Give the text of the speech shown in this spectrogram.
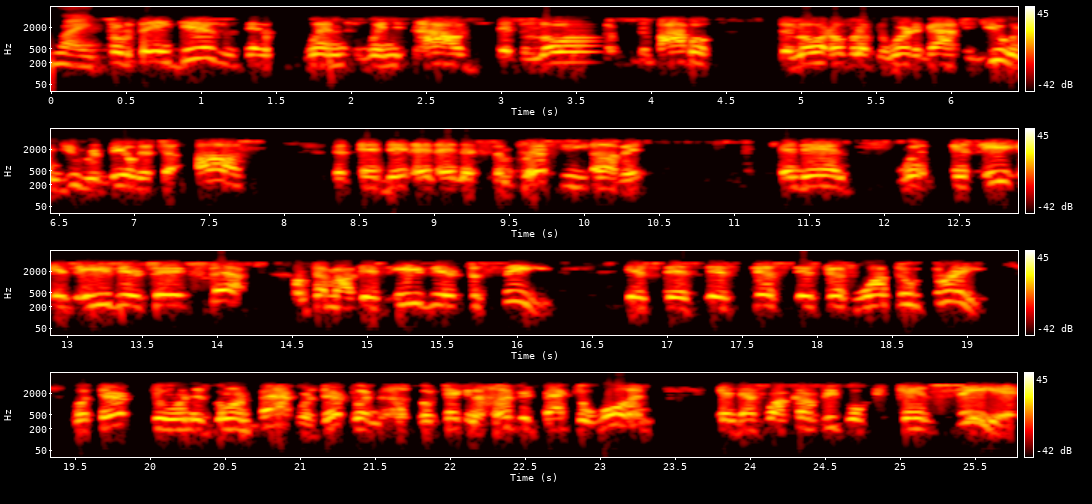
Right. So the thing is, is that when when how that the Lord, the Bible the Lord opened up the Word of God to you, and you revealed it to us, and, and, and the simplicity of it, and then when it's e- it's easier to accept. I'm talking about it's easier to see. It's it's it's just it's just one, two, three. What they're doing is going backwards. They're putting uh, taking a hundred back to one, and that's why some people can't see it.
